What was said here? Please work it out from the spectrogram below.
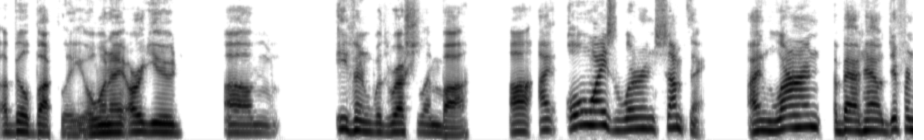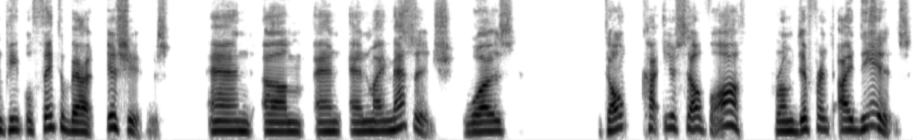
uh, Bill Buckley or when I argued um, even with Rush Limbaugh uh, I always learned something. I learned about how different people think about issues, and um, and and my message was, don't cut yourself off from different ideas,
